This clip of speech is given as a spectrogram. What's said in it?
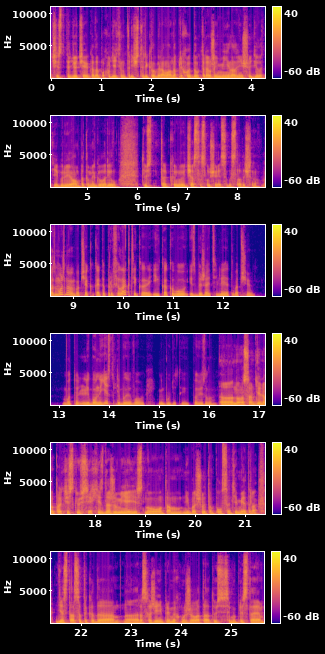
Чисто придете, когда похудеете на 3-4 килограмма. Она приходит, доктор, а уже мне не надо ничего делать. Я говорю, я вам об этом и говорил. То есть так э, часто случается достаточно. Возможно, вообще какая-то профилактика, и как его избежать? Или это вообще вот либо он есть, либо его не будет, и повезло. Э, ну, на самом деле он практически у всех есть, даже у меня есть, но он там небольшой, там полсантиметра. Диастаз – это когда э, расхождение прямых мышц живота. То есть, если мы представим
